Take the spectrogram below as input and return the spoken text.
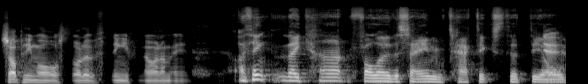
shopping mall sort of thing, if you know what I mean. I think they can't follow the same tactics that the Yeah. old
